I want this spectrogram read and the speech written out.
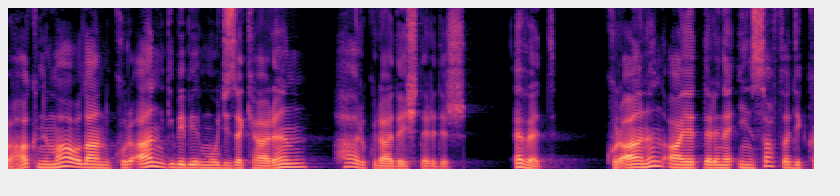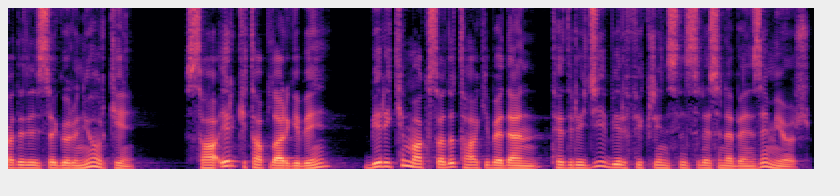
ve hak nüma olan Kur'an gibi bir mucizekarın harikulade işleridir. Evet, Kur'an'ın ayetlerine insafla dikkat edilse görünüyor ki, sair kitaplar gibi bir iki maksadı takip eden tedrici bir fikrin silsilesine benzemiyor.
